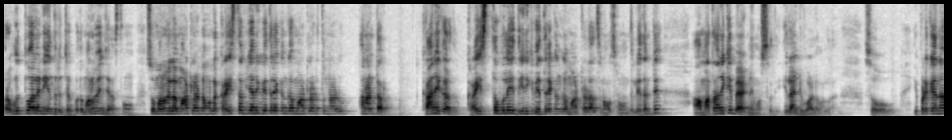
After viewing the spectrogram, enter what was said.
ప్రభుత్వాలే నియంత్రించకపోతే మనం ఏం చేస్తాం? సో మనం ఇలా మాట్లాడడం వల్ల క్రైస్తవ్యానికి వ్యతిరేకంగా మాట్లాడుతున్నాడు అని అంటారు. కానీ కాదు క్రైస్తవులే దీనికి వ్యతిరేకంగా మాట్లాడాల్సిన అవసరం ఉంది. లేదంటే ఆ మతానికే బ్యాడ్ నేమ్ వస్తుంది ఇలాంటి వాళ్ళ వల్ల. సో ఇప్పటికైనా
